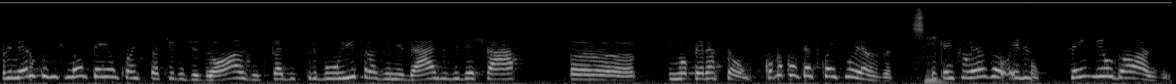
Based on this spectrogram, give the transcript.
Primeiro que a gente não tem um quantitativo de doses para distribuir para as unidades e deixar ah, em operação, como acontece com a influenza. Sim. Porque a influenza, eles 100 mil doses,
